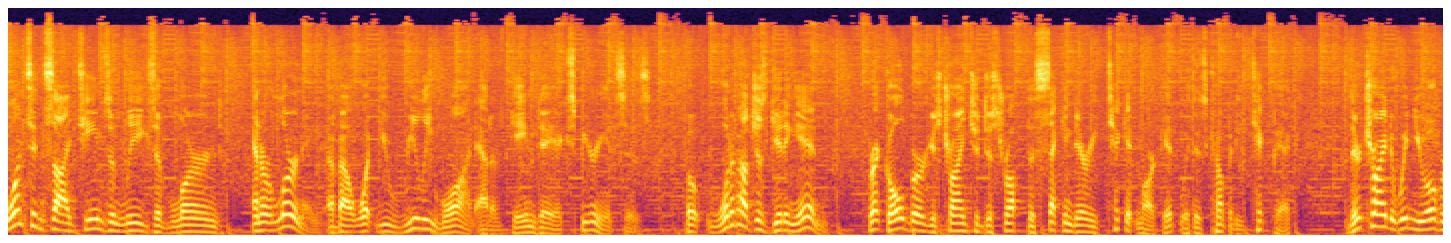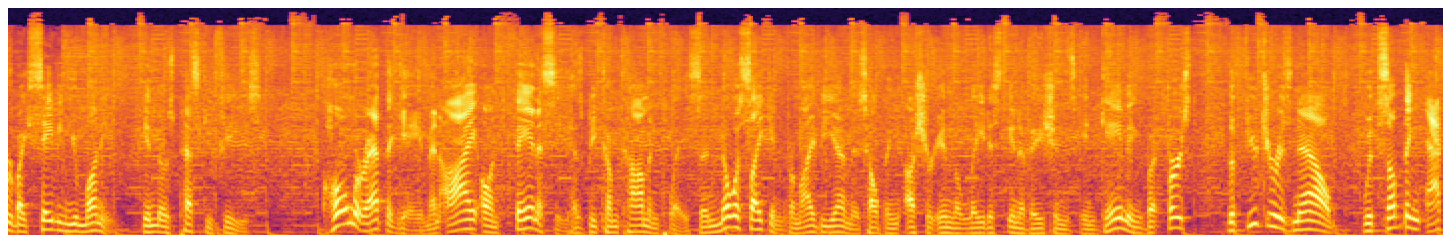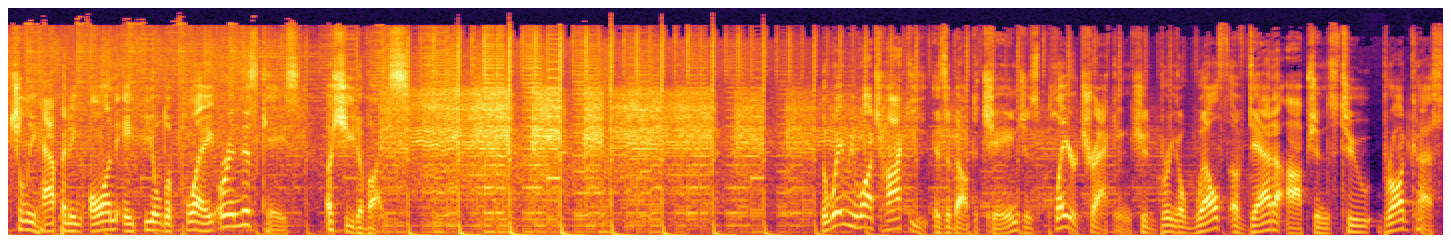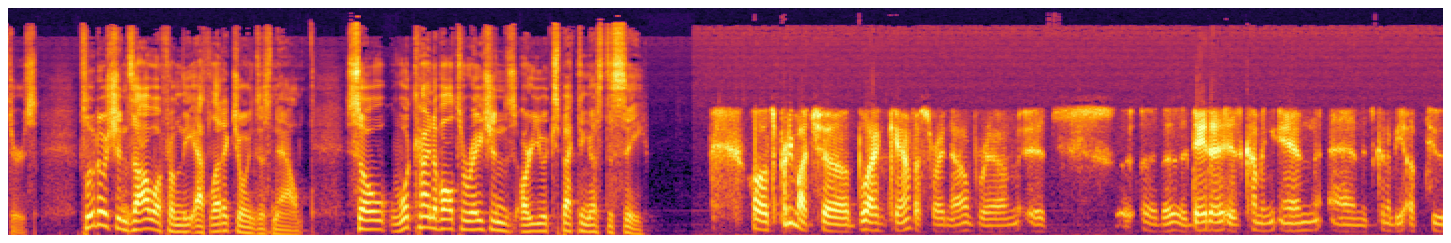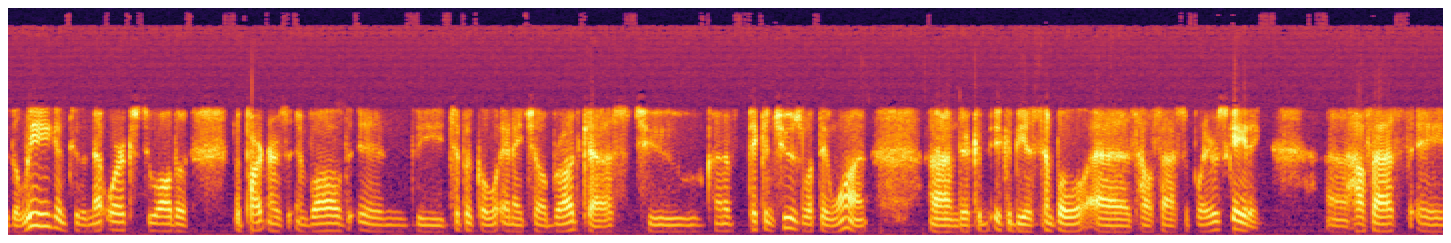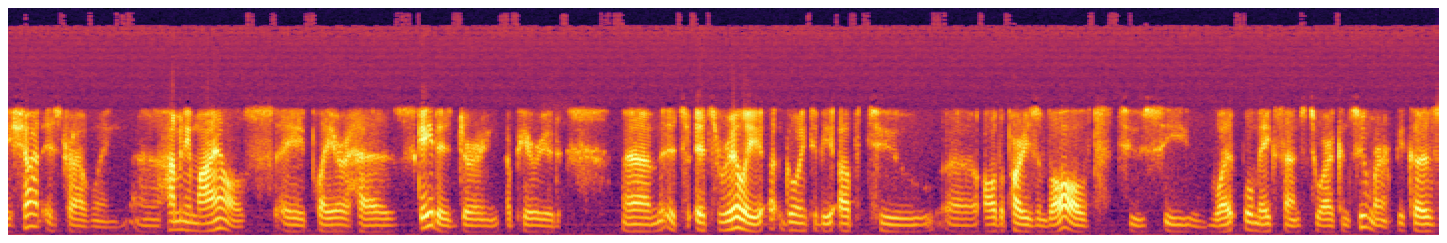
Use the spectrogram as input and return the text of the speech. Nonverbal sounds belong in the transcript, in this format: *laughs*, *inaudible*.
Once inside, teams and leagues have learned and are learning about what you really want out of game day experiences. But what about just getting in? Brett Goldberg is trying to disrupt the secondary ticket market with his company TickPick. They're trying to win you over by saving you money in those pesky fees. Home or at the game, an eye on fantasy has become commonplace, and Noah Syken from IBM is helping usher in the latest innovations in gaming. But first, the future is now with something actually happening on a field of play, or in this case, a sheet of ice. The way we watch hockey is about to change as player tracking should bring a wealth of data options to broadcasters. Fluto Shinzawa from The Athletic joins us now. So, what kind of alterations are you expecting us to see? Well, it's pretty much a blank canvas right now, Bram. It's uh, the, the data is coming in, and it's going to be up to the league and to the networks, to all the, the partners involved in the typical NHL broadcast to kind of pick and choose what they want. Um, there could it could be as simple as how fast a player is skating, uh, how fast a shot is traveling, uh, how many miles a player has skated during a period. Um, it's it's really going to be up to uh, all the parties involved to see what will make sense to our consumer because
